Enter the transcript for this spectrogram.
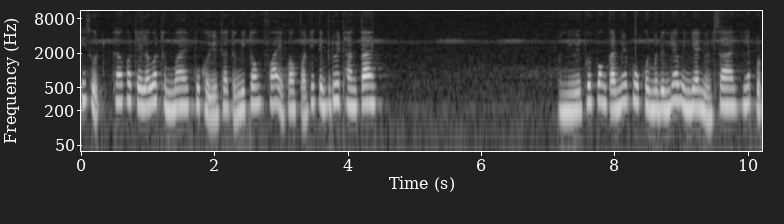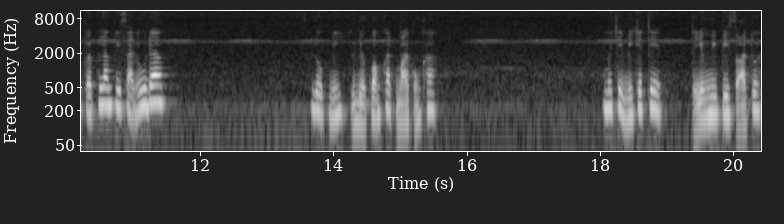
ที่สุดข้าเข้าใจแล้วว่าทำไมภูเขายุนซานถึงมีท้องฟ้าแห่งความฝันที่เต็มไปด้วยทางใต้ มันมีไว้เพื่อป้องกันไม่ให้ผู้คนมาดึงแยกวิญญาณหยุนซานและปลดปล่อยพลังปีศาจอูดามโลกนี้อยู่เหนือความคาดหมายของข้า ไม่ใช่มีแค่เทพ แต่ยังมีปีศาจด้วย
